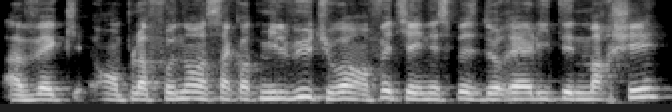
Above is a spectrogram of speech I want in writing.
avec, en plafonnant à 50 000 vues. Tu vois, en fait, il y a une espèce de réalité de marché.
